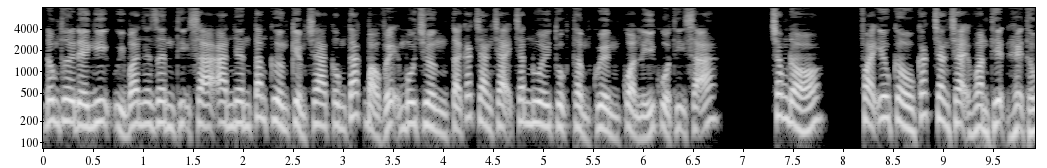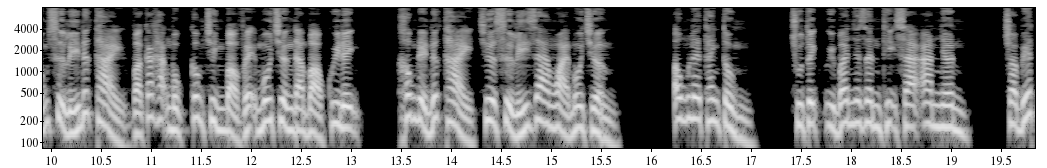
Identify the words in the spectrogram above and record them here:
đồng thời đề nghị Ủy ban nhân dân thị xã An Nhơn tăng cường kiểm tra công tác bảo vệ môi trường tại các trang trại chăn nuôi thuộc thẩm quyền quản lý của thị xã. Trong đó, phải yêu cầu các trang trại hoàn thiện hệ thống xử lý nước thải và các hạng mục công trình bảo vệ môi trường đảm bảo quy định, không để nước thải chưa xử lý ra ngoài môi trường. Ông Lê Thanh Tùng, Chủ tịch Ủy ban nhân dân thị xã An Nhơn, cho biết,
